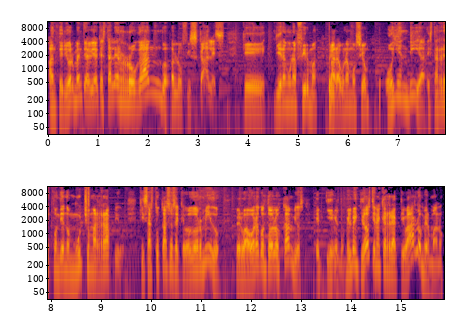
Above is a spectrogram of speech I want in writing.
Anteriormente había que estarle rogando a los fiscales que dieran una firma para una moción. Hoy en día están respondiendo mucho más rápido. Quizás tu caso se quedó dormido, pero ahora con todos los cambios eh, y en el 2022 tienes que reactivarlo, mi hermano,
